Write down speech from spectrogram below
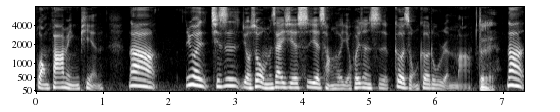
广发名片。那因为其实有时候我们在一些事业场合也会认识各种各路人嘛，对。那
